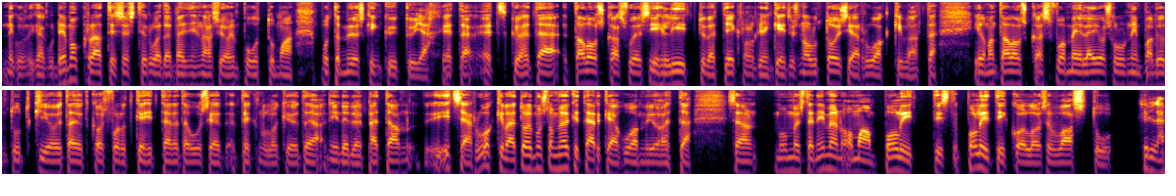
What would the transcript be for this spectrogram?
niin kuin ikään kuin demokraattisesti ruveta näihin asioihin puuttumaan, mutta myöskin kykyjä. Että, että kyllähän tämä talouskasvu ja siihen liittyvä teknologinen kehitys on ollut toisia ruokkivaa, että ilman talouskasvua meillä ei olisi ollut niin paljon tutkijoita, jotka olisivat voineet kehittää näitä uusia teknologioita ja niin edelleen. Tämä on itseään ruokkivaa ja toi on myöskin tärkeä huomio, että se on mun mielestä nimenomaan poliittista, poliitikoilla on se vastuu. Kyllä.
